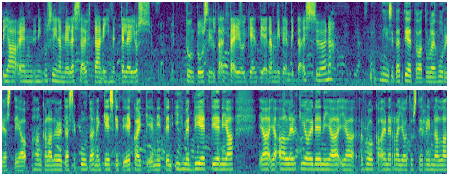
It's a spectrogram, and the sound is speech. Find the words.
ja en niin kuin siinä mielessä yhtään ihmettele, jos tuntuu siltä, että ei oikein tiedä, miten pitäisi syödä. Niin, sitä tietoa tulee hurjasti ja hankala löytää se kultainen keskitie kaikkien niiden ihmediettien ja, ja, ja allergioiden ja, ja ruoka-ainerajoitusten rinnalla.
